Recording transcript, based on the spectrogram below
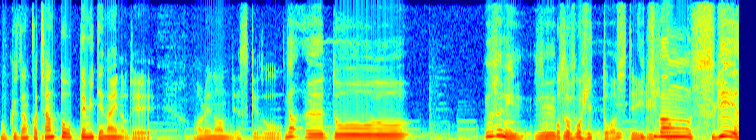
僕なんかちゃんと追って見てないのであれなんですけど。いやえっ、と要するに、えーとそこそこヒットはしている一番すげえ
